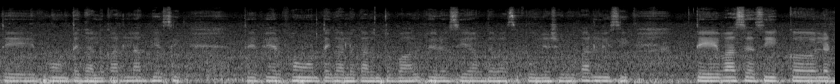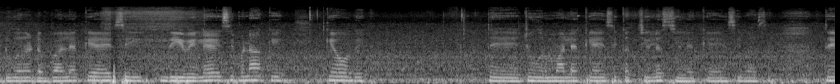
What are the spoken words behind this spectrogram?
ਅਤੇ ਫੋਨ ਤੇ ਗੱਲ ਕਰਨ ਲੱਗ ਗਏ ਸੀ ਅਤੇ ਫਿਰ ਫੋਨ ਤੇ ਗੱਲ ਕਰਨ ਤੋਂ ਬਾਅਦ ਫਿਰ ਅਸੀਂ ਆਪਦਾ ਬਸ ਪੂਜਾ ਸ਼ੁਰੂ ਕਰ ਲਈ ਸੀ ਅਤੇ ਬਸ ਅਸੀਂ ਇੱਕ ਲੱਡੂਆਂ ਦਾ ਡੱਬਾ ਲੈ ਕੇ ਆਏ ਸੀ, ਦੀਵੇ ਲਿਆਏ ਸੀ ਬਣਾ ਕੇ ਘਿਓ ਦੇ ਅਤੇ ਚੂਰਮਾ ਲੈ ਕੇ ਆਏ ਸੀ, ਕੱਚੀ ਲੱਸੀ ਲੈ ਕੇ ਆਏ ਸੀ ਬਸ ਅਤੇ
